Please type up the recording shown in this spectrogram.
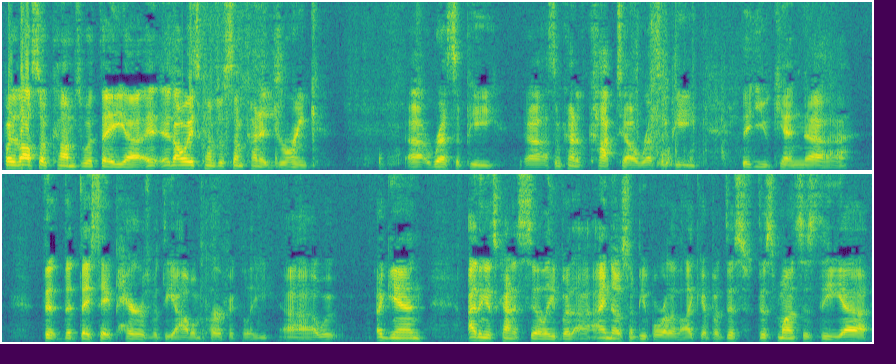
But it also comes with a. Uh, it, it, always comes with some kind of drink uh, recipe, uh, some kind of cocktail recipe that you can uh, that that they say pairs with the album perfectly. Uh, we, again, I think it's kind of silly, but I, I, know some people really like it. But this this month is the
